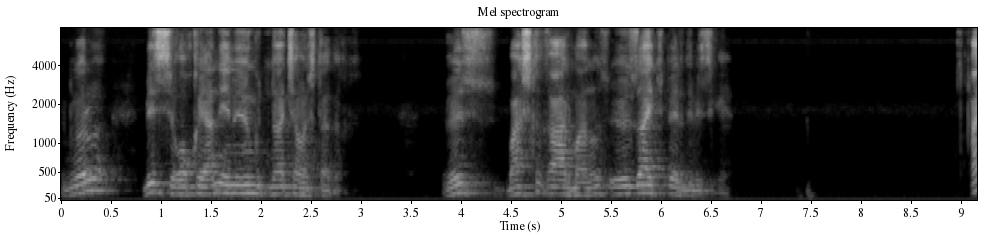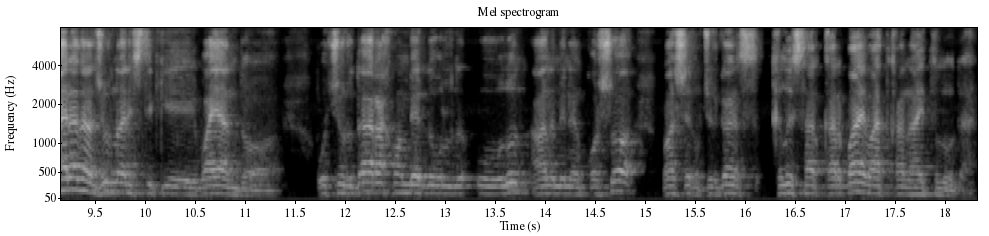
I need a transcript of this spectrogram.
көрдүңөрбү биз окуянын эме өңүтүн ача баштадык өз башкы каарманыбыз өзү айтып берди бизге кайрадан журналисттик баяндоо учурда рахманберди уулун аны менен кошо машыгып жүргөн кылыч саркарбаев атканы айтылууда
